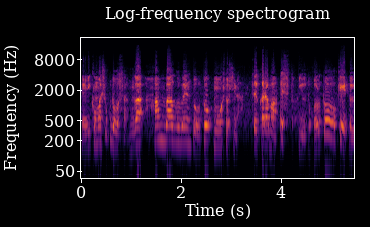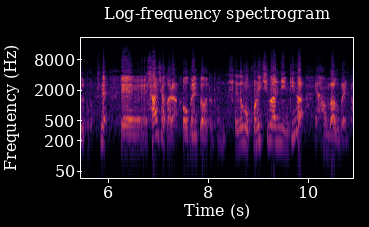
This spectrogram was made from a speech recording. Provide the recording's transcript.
生駒食堂さんがハンバーグ弁当ともう一品、それからまあ S というところと K というところですね、え3社からお弁当が届くんですけども、この一番人気がハンバーグ弁当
